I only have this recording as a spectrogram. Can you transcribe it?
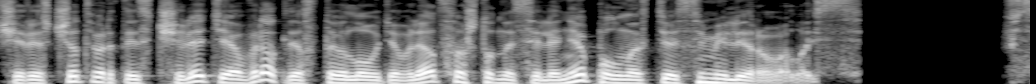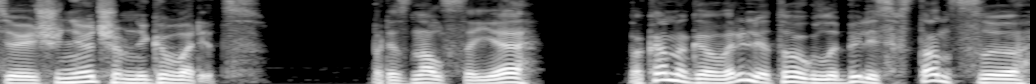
Через четверть тысячелетия вряд ли стоило удивляться, что население полностью ассимилировалось. «Всё ещё ни о чём не говорит», — признался я. Пока мы говорили, то углубились в станцию,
